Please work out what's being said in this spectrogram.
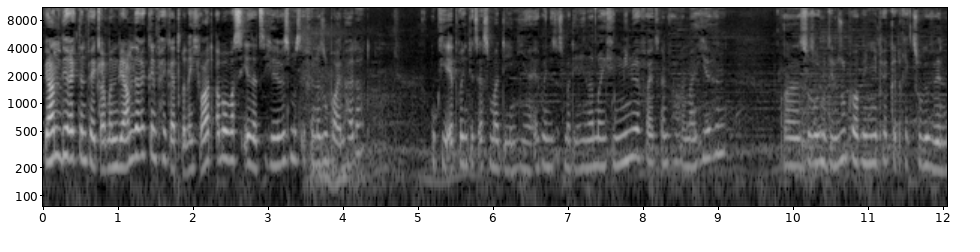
Wir haben direkt den Packer drin. Wir haben direkt den Packer drin. Ich warte aber, was ihr jetzt. Ich will wissen, was ihr für eine super Einheit habt. Okay, er bringt jetzt erstmal den hier. Er bringt jetzt erstmal den hin. Dann mache ich den Minenwerfer jetzt einfach einmal hier hin. Und dann versuche ich mit dem super Mini-Packer direkt zu gewinnen.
